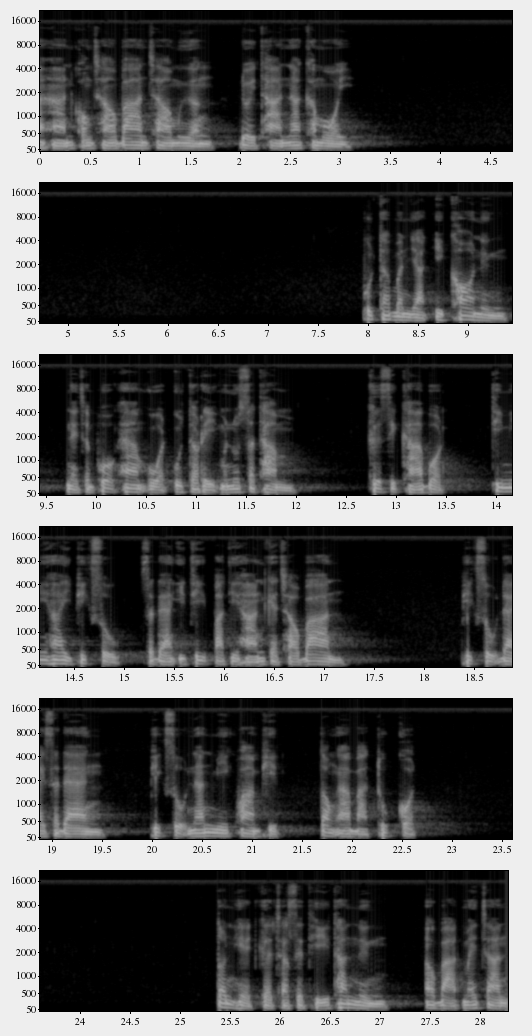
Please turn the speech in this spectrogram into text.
อาหารของชาวบ้านชาวเมือง โดยฐานนักขโมย พุทธบัญญัติอีกข้อหนึ่งในจำพวกห้ามอวดอุตริมนุสธรรม คือสิกขาบทที่มีให้ภิกษุแสดงอิทธิปาฏิหาริย์แก่ชาวบ้าน ภิกษุใดแสดง ภิกษุนั้นมีความผิด ต้องอาบัตทุกกฎ ต้นเหตุเกิดจากเศรษฐีท่านหนึ่ง เอาบาดไม้จัน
